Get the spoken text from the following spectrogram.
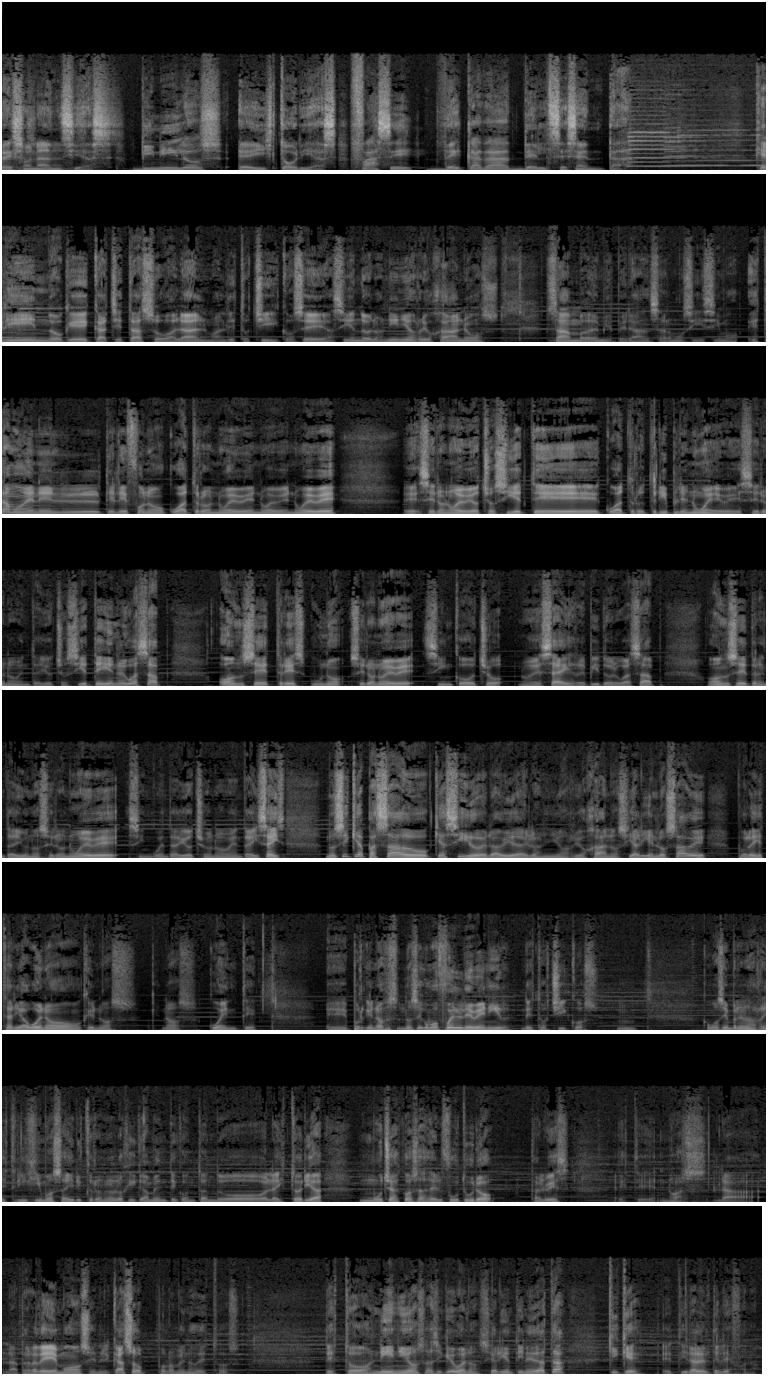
Resonancias, vinilos e historias. Fase década del 60. Qué lindo, qué cachetazo al alma de estos chicos, eh, haciendo los niños riojanos. Samba de mi esperanza, hermosísimo. Estamos en el teléfono 4999 0987 4999 0987 y en el WhatsApp 11 3109 5896. Repito el WhatsApp 11 3109 5896. No sé qué ha pasado, qué ha sido de la vida de los niños riojanos. Si alguien lo sabe, por ahí estaría bueno que nos, nos cuente. Eh, porque no, sé cómo fue el devenir de estos chicos. Como siempre nos restringimos a ir cronológicamente contando la historia, muchas cosas del futuro tal vez este, nos la, perdemos en el caso, por lo menos de estos, de estos niños. Así que bueno, si alguien tiene data, Quique, eh, tirar el teléfono.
